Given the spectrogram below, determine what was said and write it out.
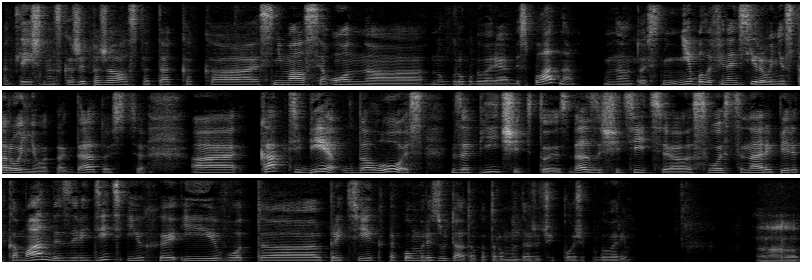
Отлично. Скажи, пожалуйста, так как э, снимался он, э, ну, грубо говоря, бесплатно, ну, то есть не было финансирования стороннего тогда, то есть э, как тебе удалось запичить, то есть, да, защитить э, свой сценарий перед командой, зарядить их и вот э, прийти к такому результату, о котором мы даже чуть позже поговорим? Э,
